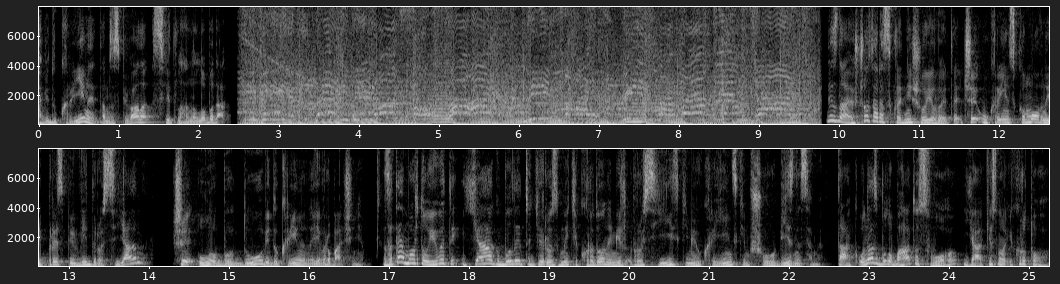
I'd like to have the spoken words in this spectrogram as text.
а від України там заспівала Світлана Лобода. Не знаю, що зараз складніше уявити: чи українськомовний приспів від росіян, чи лободу від України на Євробаченні. Зате можна уявити, як були тоді розмиті кордони між російським і українським шоу-бізнесами. Так, у нас було багато свого, якісного і крутого.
